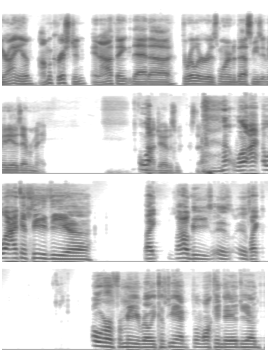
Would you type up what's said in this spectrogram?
Here I am. I'm a Christian, and I think that uh, Thriller is one of the best music videos ever made. Well- Not Jehovah's Witness, though. well, I, well, I can see the uh, like zombies is is like over for me really because you had The Walking Dead, you had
